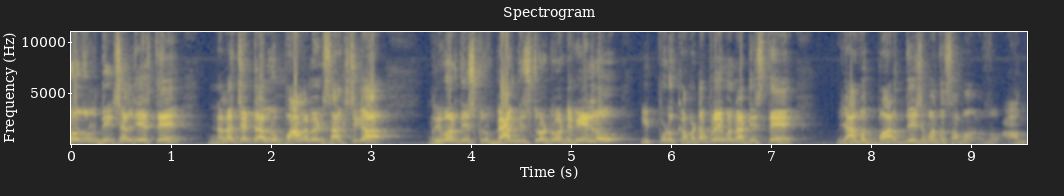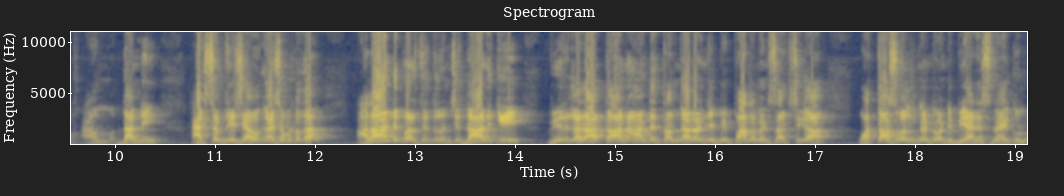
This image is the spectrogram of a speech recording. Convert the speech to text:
రోజులు దీక్షలు చేస్తే నల్ల చట్టాలను పార్లమెంట్ సాక్షిగా రివర్ తీసుకుని బ్యాగ్ తీసుకున్నటువంటి వీళ్ళు ఇప్పుడు కపట ప్రేమ నటిస్తే యావత్ భారతదేశం అంతా సమ దాన్ని యాక్సెప్ట్ చేసే అవకాశం ఉంటుందా? అలాంటి పరిస్థితి నుంచి దానికి వీరు కదా తానా అంటే తందానా అని చెప్పి పార్లమెంట్ సాక్షిగా వత్తాసు పలికినటువంటి బీఆర్ఎస్ నాయకులు.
